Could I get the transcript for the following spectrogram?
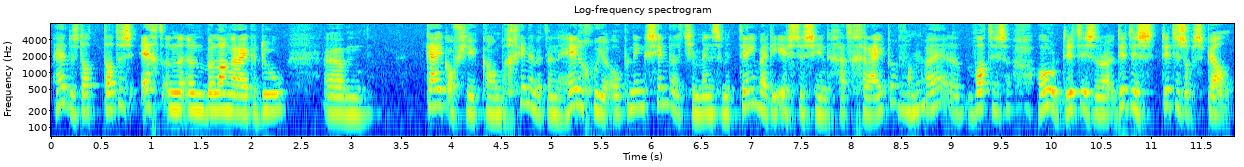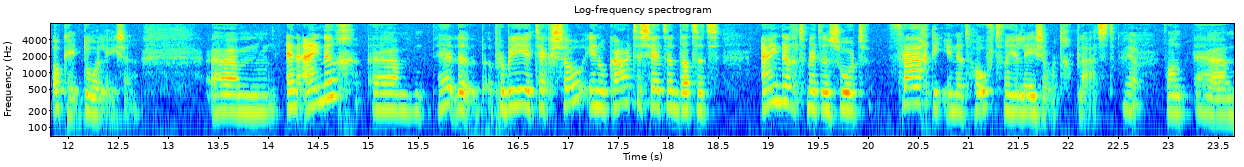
Hè? Dus dat, dat is echt een, een belangrijke doel. Ehm, kijk of je kan beginnen met een hele goede openingszin. Dat je mensen meteen bij die eerste zin gaat grijpen. Van, Mhm. hè, wat is, oh, dit is, er, dit is, dit is op spel. Oké, doorlezen. Ehm, en eindig. ehm, de- probeer je tekst zo in elkaar te zetten dat het eindigt met een soort vraag die in het hoofd van je lezer wordt geplaatst. Ja. Van, ehm,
